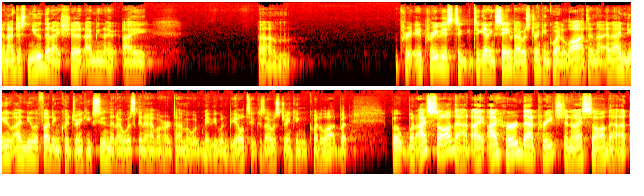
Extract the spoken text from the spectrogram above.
and I just knew that I should. I mean, I, I um, pre- previous to to getting saved, I was drinking quite a lot, and I, and I knew I knew if I didn't quit drinking soon that I was going to have a hard time. I would maybe wouldn't be able to because I was drinking quite a lot. But but but I saw that I I heard that preached, and I saw that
